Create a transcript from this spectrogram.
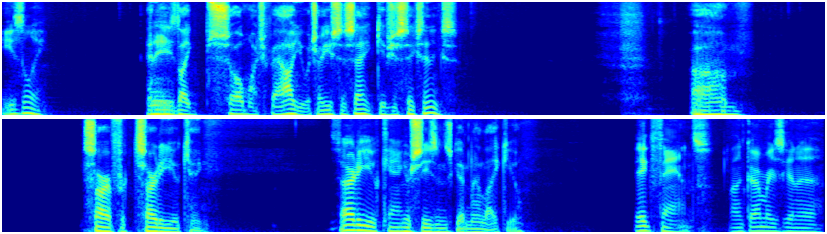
Easily. And he's like so much value, which I used to say gives you six innings. Um, sorry for sorry to you, King. Sorry to you, King. Your season's good, and I like you. Big fans. Montgomery's gonna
